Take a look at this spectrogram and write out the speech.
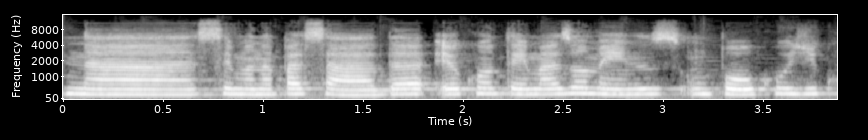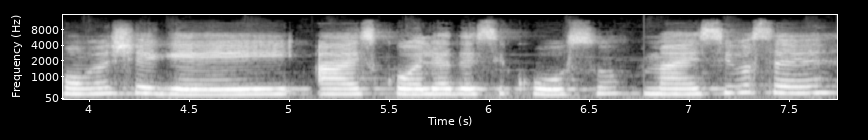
na semana passada, eu contei mais ou menos um pouco de como eu cheguei à escolha desse curso. Mas se você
